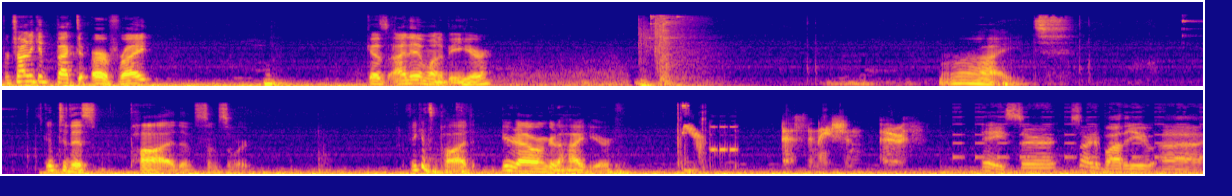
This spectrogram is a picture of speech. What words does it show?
We're trying to get back to Earth, right? Because I didn't want to be here. Right. Let's go to this pod of some sort. I think it's a pod. Here now I'm gonna hide here. Destination. Hey, sir. Sorry to bother you. Uh,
